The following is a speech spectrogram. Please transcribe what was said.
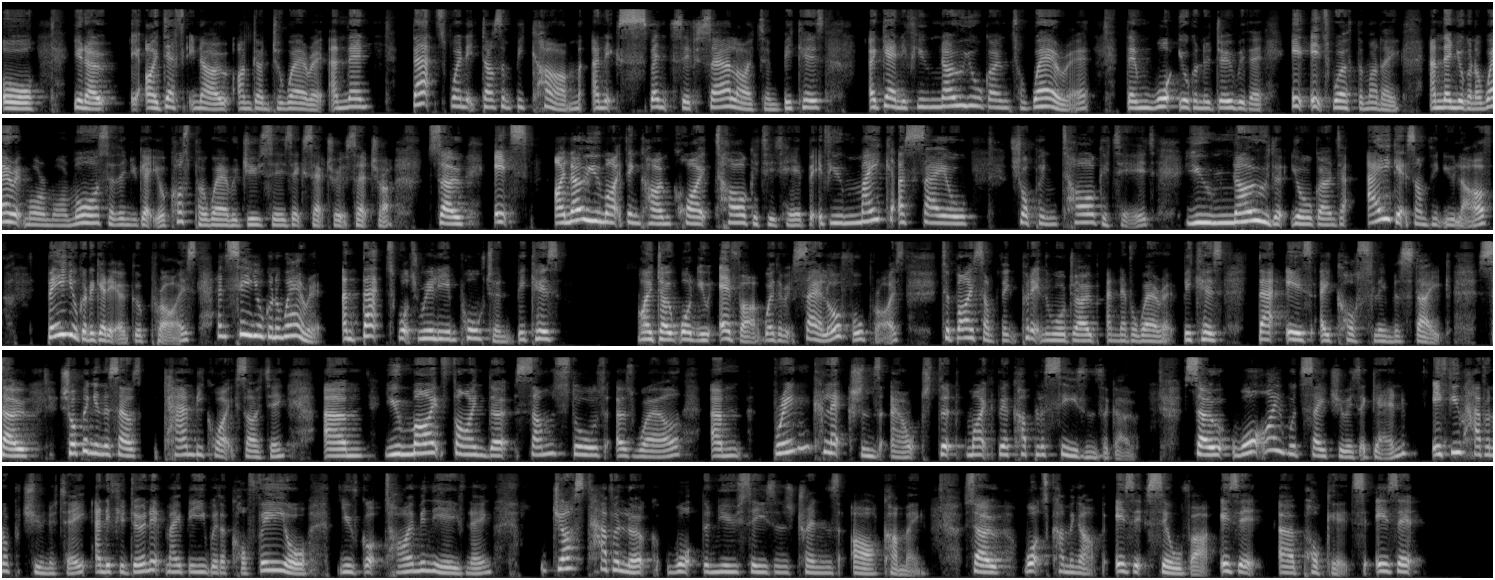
Or, you know, I definitely know I'm going to wear it. And then that's when it doesn't become an expensive sale item because again, if you know you're going to wear it, then what you're going to do with it, it, it's worth the money. And then you're going to wear it more and more and more. So then you get your cost per wear reduces, etc., etc. So it's, I know you might think I'm quite targeted here, but if you make a sale shopping targeted, you know that you're going to A, get something you love, B, you're going to get it at a good price, and C, you're going to wear it. And that's what's really important because I don't want you ever, whether it's sale or full price, to buy something, put it in the wardrobe and never wear it because that is a costly mistake. So shopping in the sales can be quite exciting. Um, you might find that some stores as well, um, bring collections out that might be a couple of seasons ago. So, what I would say to you is again, if you have an opportunity and if you're doing it maybe with a coffee or you've got time in the evening, just have a look what the new season's trends are coming. So what's coming up? Is it silver? Is it uh, pockets? Is it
